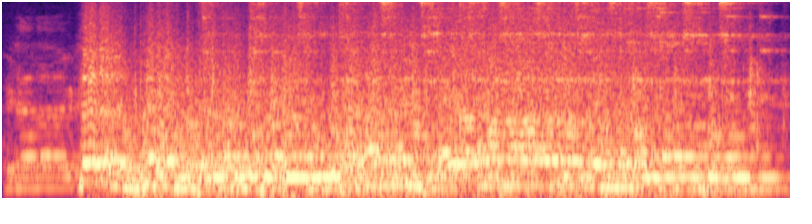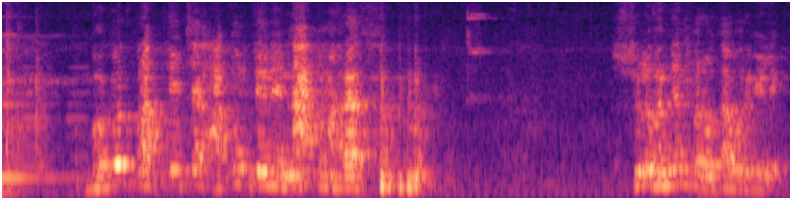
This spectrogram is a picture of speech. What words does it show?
विठाला भगवत प्राप्तीच्या आतुरतेने नाथ महाराज शुलभंजन पर्वतावर गेले.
